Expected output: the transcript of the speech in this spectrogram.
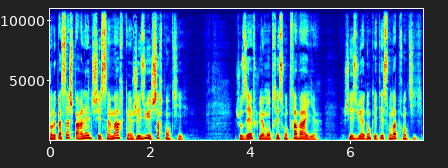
Dans le passage parallèle chez saint Marc, Jésus est charpentier. Joseph lui a montré son travail. Jésus a donc été son apprenti.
